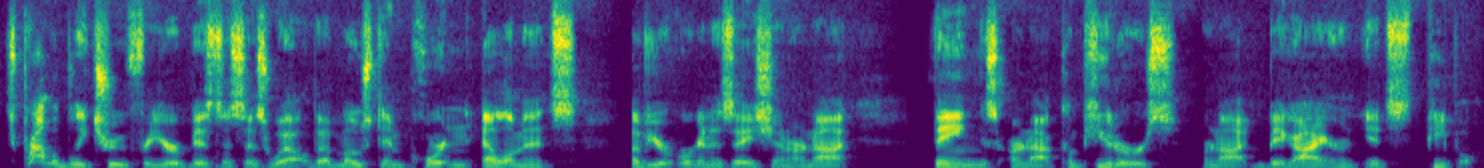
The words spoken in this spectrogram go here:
It's probably true for your business as well. The most important elements of your organization are not things, are not computers, are not big iron, it's people.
